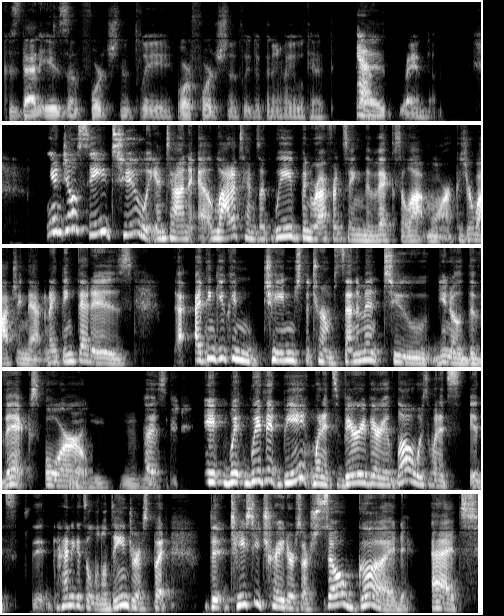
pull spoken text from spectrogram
because that is unfortunately or fortunately, depending on how you look at it, Yeah. random. And you'll see too, Anton, a lot of times, like we've been referencing the VIX a lot more because you're watching that. And I think that is, I- think you can change the term sentiment to, you know, the VIX or Mm-hmm. because it with, with it being when it's very very low is when it's it's it kind of gets a little dangerous but the tasty traders are so good at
